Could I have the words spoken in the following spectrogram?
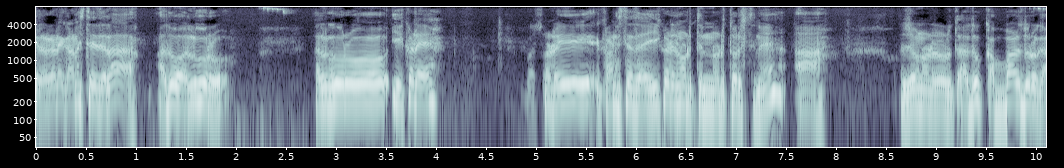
ಕೆಳಗಡೆ ಕಾಣಿಸ್ತಾ ಇದೆಯಲ್ಲ, ಅದು ಅಲ್ಗೂರು. ಅಲ್ಗೂರು ಈ ಕಡೆ. ನೋಡಿ ಕಾಣಿಸ್ತಾ ಇದೆ. ಈ ಕಡೆ ನೋಡ್ತೀನಿ ನೋಡಿ ತೋರಿಸ್ತೀನಿ. ಹಾಂ ಅಜವ್ ನೋಡಿ ನೋಡ್ತೀನಿ ಅದು ಕಬ್ಬಾಳ ದುರ್ಗ.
